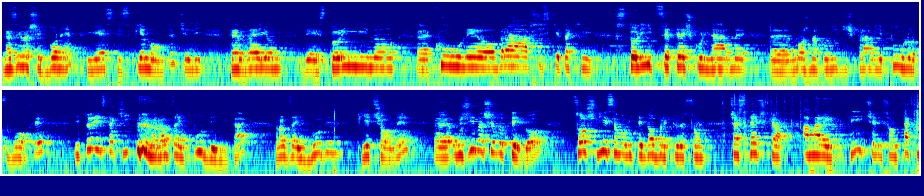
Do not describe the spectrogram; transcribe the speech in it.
Nazywa się Bonnet, jest z Piemonte, czyli ten rejon, gdzie jest Torino, e, Cuneo, Bra, wszystkie takie stolice też kulinarne, e, można powiedzieć prawie północ Włochy. I to jest taki rodzaj pudding, tak? Rodzaj budyń pieczony. E, używa się do tego coś niesamowite dobre, które są ciasteczka amaretti, czyli są takie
